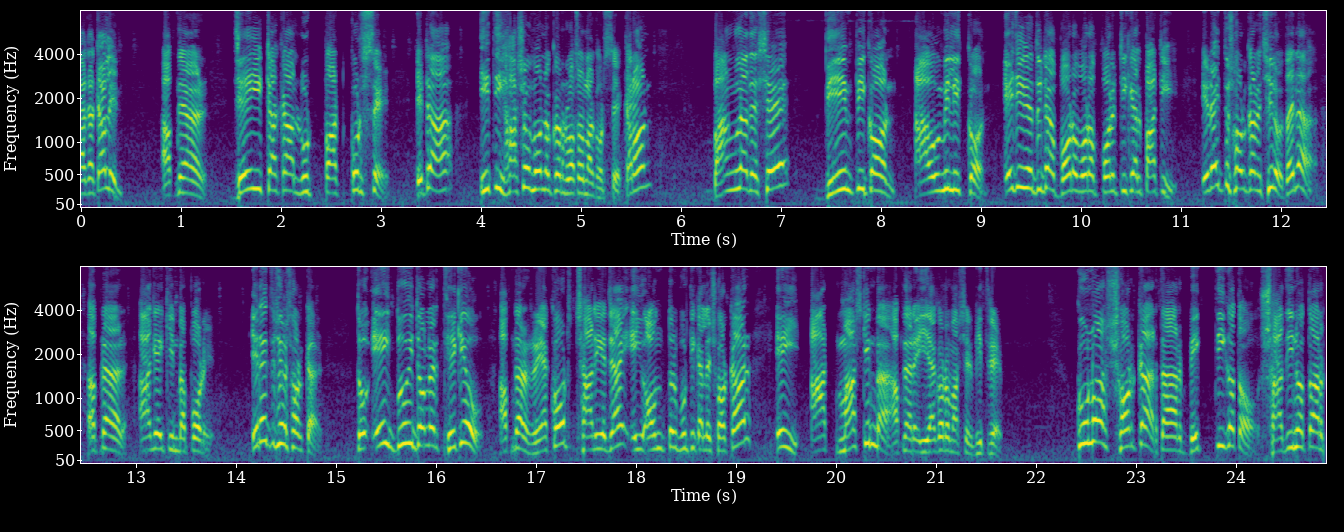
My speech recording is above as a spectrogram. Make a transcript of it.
থাকাকালীন আপনার যেই টাকা লুটপাট করছে, এটা ইতিহাসও মনে করেন রচনা করছে। কারণ বাংলাদেশে বিএনপি কন, আওয়ামী লীগ কন, এই যে দুইটা বড় বড় পলিটিক্যাল পার্টি এরাই তো সরকারে ছিল, তাই না? আপনার আগে কিংবা পরে। এরাই তো ছিল সরকার। তো এই দুই দলের থেকেও আপনার রেকর্ড ছাড়িয়ে যায় এই অন্তর্বর্তীকালে সরকার এই আট মাস কিংবা আপনার এই এগারো মাসের ভিতরে। কোন সরকার তার ব্যক্তিগত স্বাধীনতার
